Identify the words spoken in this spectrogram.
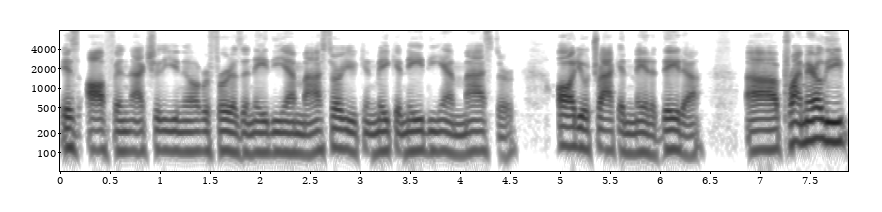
is often actually you know referred as an ADM master. You can make an ADM master audio track and metadata. Uh, primarily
